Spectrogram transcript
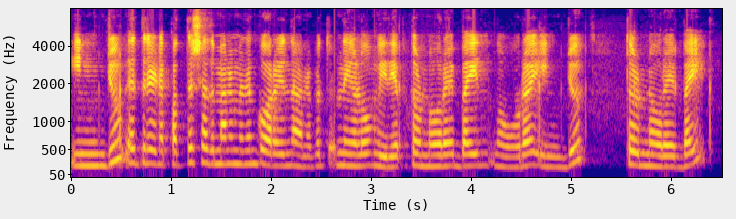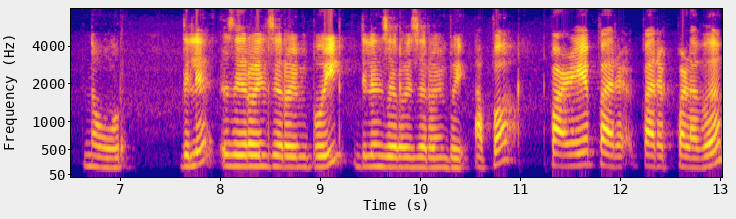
ഇന്റു എത്രയാണ് പത്ത് ശതമാനം വീതം കുറയുന്നതാണ്. അപ്പൊ നീളവും വീതി അപ്പൊ തൊണ്ണൂറ് ബൈ നൂറ് ഇന്റു തൊണ്ണൂറ് ബൈ നൂറ്. ഇതിൽ സീറോയും സീറോയും പോയി ഇതിലും സീറോയും സീറോയും പോയി. അപ്പോൾ പഴയ പര പരപ്പളവ്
